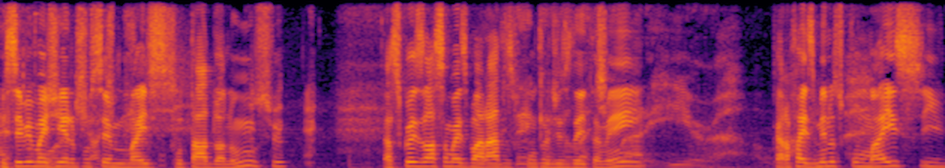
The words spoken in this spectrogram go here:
receber mais dinheiro por ser mais disputado o anúncio. As coisas lá são mais baratas por conta disso daí também. O cara faz menos com mais e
